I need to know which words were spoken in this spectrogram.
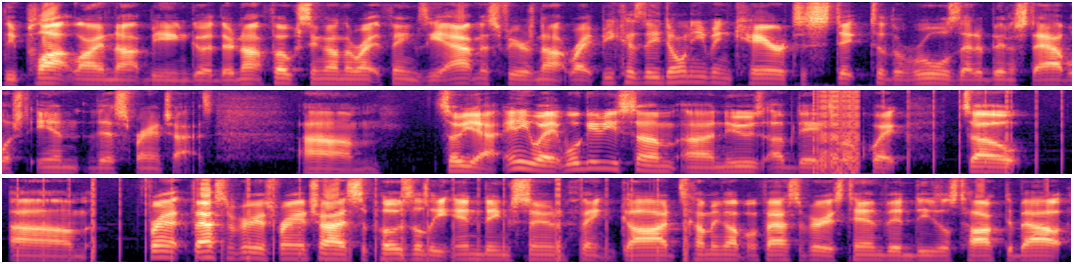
the plot line not being good. They're not focusing on the right things. The atmosphere is not right because they don't even care to stick to the rules that have been established in this franchise. Um, so yeah. Anyway, we'll give you some uh, news updates real quick. So um, Fast and Furious franchise supposedly ending soon. Thank God. It's coming up on Fast and Furious 10. Vin Diesel's talked about.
